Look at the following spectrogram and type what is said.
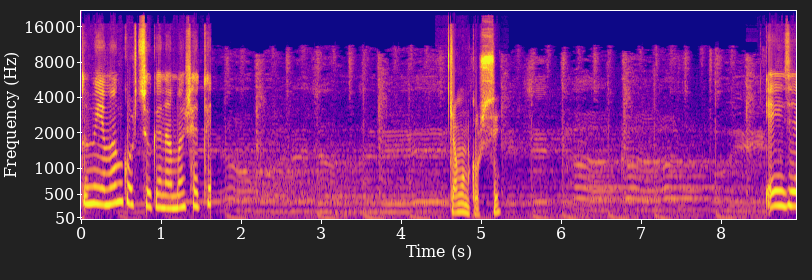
তুমি এমন করছ কেন আমার সাথে? কেমন করছি? এই যে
